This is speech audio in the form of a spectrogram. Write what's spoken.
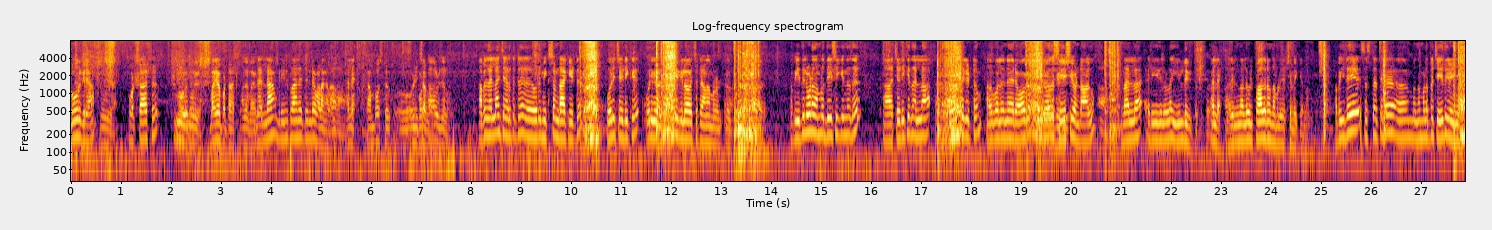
നൂറ് ഗ്രാം. നൂറ് ഗ്രാം. പൊട്ടാഷ് ബയോ പൊട്ടാഷ് അതെ ഇതെല്ലാം ഗ്രീൻ പ്ലാനറ്റിന്റെ വളങ്ങളാണ് അല്ലെ? കമ്പോസ്റ്റ് ഒഴിച്ചുള്ള. അപ്പൊ ഇതെല്ലാം ചേർത്തിട്ട് ഒരു മിക്സ് ഉണ്ടാക്കിയിട്ട് ഒരു ചെടിക്ക് ഒരു കിലോ. ഒരു കിലോ വെച്ചിട്ടാണ് നമ്മൾ കൊടുക്കുന്നത് അപ്പോൾ ഇതിലൂടെ നമ്മൾ ഉദ്ദേശിക്കുന്നത് ചെടിക്ക് നല്ല ഗ്രോത്ത് കിട്ടും അതുപോലെ തന്നെ രോഗപ്രതിരോധ ശേഷി ഉണ്ടാകും. നല്ല രീതിയിലുള്ള ഈൽഡ് കിട്ടും അല്ലേ? അതിൽ നല്ല ഉൽപാദനം നമ്മൾ ലക്ഷ്യം വെക്കുന്നു. അപ്പോൾ ഇതേ സിസ്റ്റത്തിൽ നമ്മളിപ്പോൾ ചെയ്ത് കഴിഞ്ഞാൽ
